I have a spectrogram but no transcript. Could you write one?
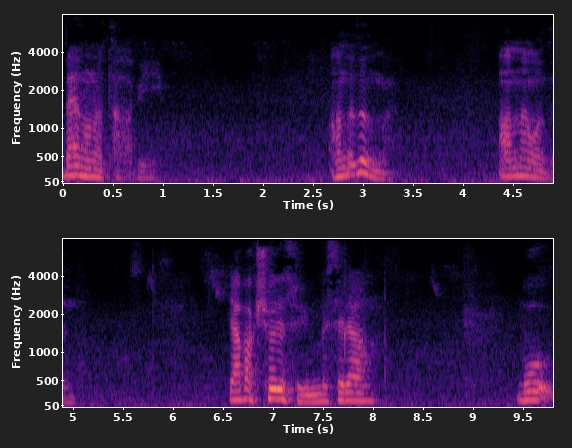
Ben ona tabiyim. Anladın mı? Anlamadın. Ya bak şöyle söyleyeyim. Mesela bu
